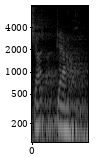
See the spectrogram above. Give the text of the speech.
Shut down.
